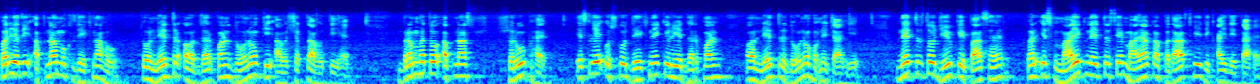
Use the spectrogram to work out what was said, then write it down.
पर यदि अपना मुख देखना हो तो नेत्र और दर्पण दोनों की आवश्यकता होती है। ब्रह्म तो अपना स्वरूप है, इसलिए उसको देखने के लिए दर्पण और नेत्र दोनों होने चाहिए। नेत्र तो जीव के पास है, पर इस मायिक नेत्र से माया का पदार्थ ही दिखाई देता है।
